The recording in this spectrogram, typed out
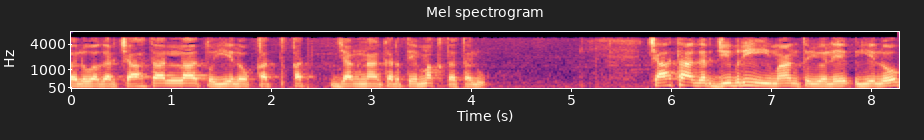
اگر چاہتا اللہ تو یہ لوگ قط قط جنگ نہ کرتے مخت چاہتا اگر جبری ایمان تو یہ لوگ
